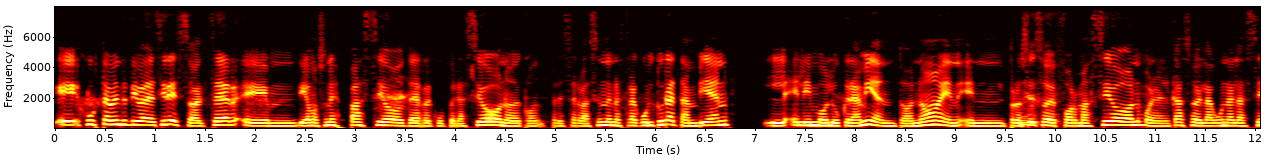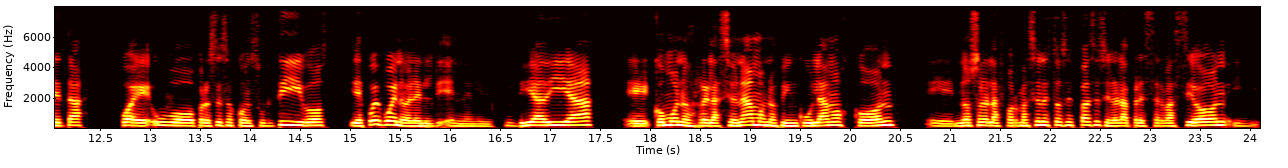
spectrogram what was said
Eh, justamente te iba a decir eso, al ser, eh, digamos, un espacio de recuperación o de preservación de nuestra cultura, también el involucramiento, ¿no? En, en el proceso de formación, bueno, en el caso de Laguna La Z hubo procesos consultivos y después, bueno, en el, en el día a día, eh, cómo nos relacionamos, nos vinculamos con eh, no solo la formación de estos espacios, sino la preservación y,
